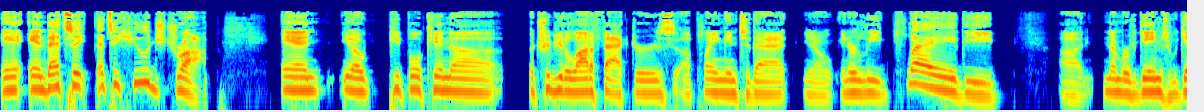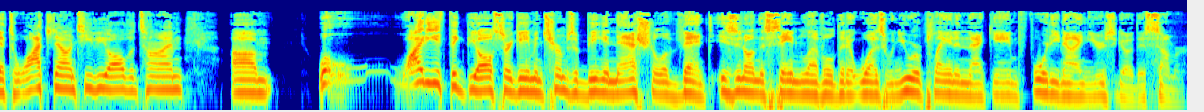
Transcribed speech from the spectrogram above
And, and that's a, that's a huge drop. And, you know, people can, uh, attribute a lot of factors, uh, playing into that, you know, interleague play, the, uh, number of games we get to watch now on TV all the time. Um, well, why do you think the All-Star game in terms of being a national event isn't on the same level that it was when you were playing in that game 49 years ago this summer?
